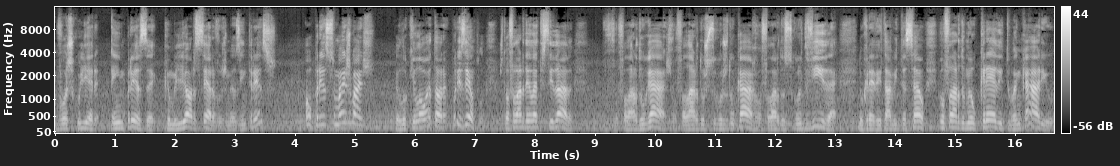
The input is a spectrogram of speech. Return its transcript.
vou escolher a empresa que melhor serve os meus interesses ao preço mais baixo, pelo quilowatt-hora. Por exemplo, estou a falar da eletricidade, vou falar do gás, vou falar dos seguros do carro, vou falar do seguro de vida, do crédito à habitação, vou falar do meu crédito bancário,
